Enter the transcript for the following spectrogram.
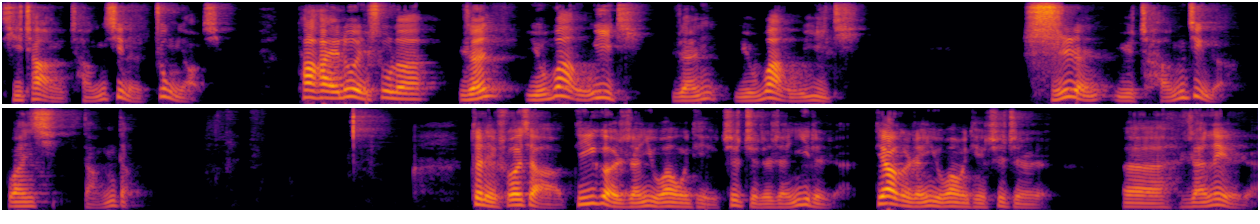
提倡诚信的重要性。他还论述了人与万物一体、人与万物一体、识人与诚敬的关系等等。这里说一下啊，第一个人与万物一体是指的仁义的人，第二个人与万物一体是指呃人类的人。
